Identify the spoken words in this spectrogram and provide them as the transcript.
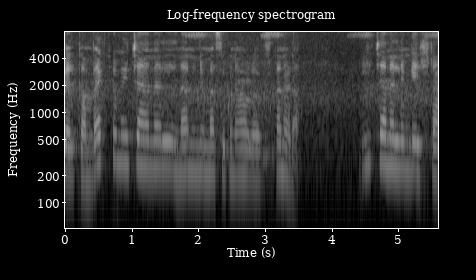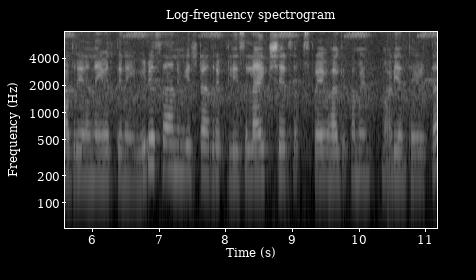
Welcome back to my channel. ನಾನು ನಿಮ್ಮ ಸುಗುಣ ವ್ಲಾಗ್ಸ್ ಕನ್ನಡ. ಈ ಚಾನಲ್ ನಿಮಗೆ ಇಷ್ಟ ಆದರೆ, ನನ್ನ ಇವತ್ತಿನ ಈ ವಿಡಿಯೋ ಸಹ ನಿಮಗೆ ಇಷ್ಟ ಆದರೆ ಪ್ಲೀಸ್ ಲೈಕ್ ಶೇರ್ ಸಬ್ಸ್ಕ್ರೈಬ್ ಹಾಗೆ ಕಮೆಂಟ್ ಮಾಡಿ ಅಂತ ಹೇಳ್ತಾ.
